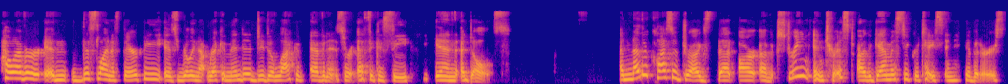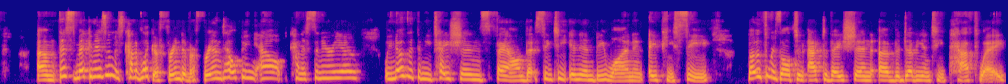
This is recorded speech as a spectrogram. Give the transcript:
However, in this line of therapy is really not recommended due to lack of evidence or efficacy in adults. Another class of drugs that are of extreme interest are the gamma secretase inhibitors. Um, this mechanism is kind of like a friend of a friend helping out kind of scenario. We know that the mutations found that CTNNB1 and APC both result in activation of the WNT pathway.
